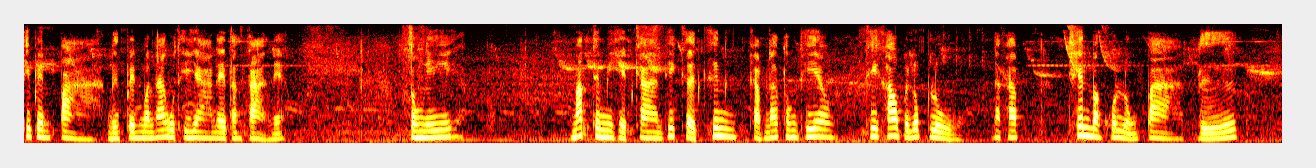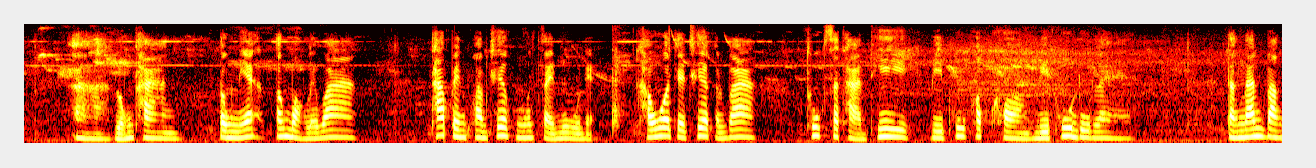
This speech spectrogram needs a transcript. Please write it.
ที่เป็นป่าหรือเป็นวรรณอุทยานอะไรต่างๆ เนี่ย ตรงนี้มักจะมีเหตุการณ์ที่เกิดขึ้นกับนักท่องเที่ยวที่เข้าไปลบหลู่นะครับ เช่นบางคนหลงป่าหรืออหลงทาง ตรงนี้ต้องบอกเลยว่า ถ้าเป็นความเชื่อของคนสายมูเนี่ยเขาก็จะเชื่อกันว่าทุกสถานที่มีผู้ครอบครอง มีผู้ดูแล ดังนั้นบาง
